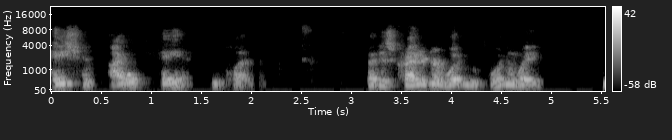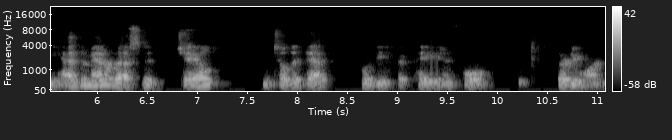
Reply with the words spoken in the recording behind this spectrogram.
patient. I will pay it, he pled. But his creditor wouldn't, wouldn't wait. He had the man arrested, jailed until the debt would be paid in full. 31.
